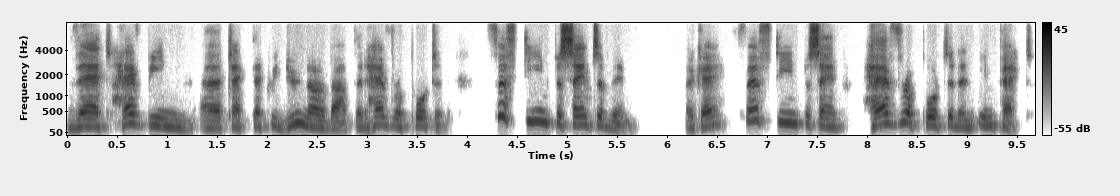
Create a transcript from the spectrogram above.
that have been uh, attacked that we do know about that have reported, 15% of them, okay, 15% have reported an impact.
